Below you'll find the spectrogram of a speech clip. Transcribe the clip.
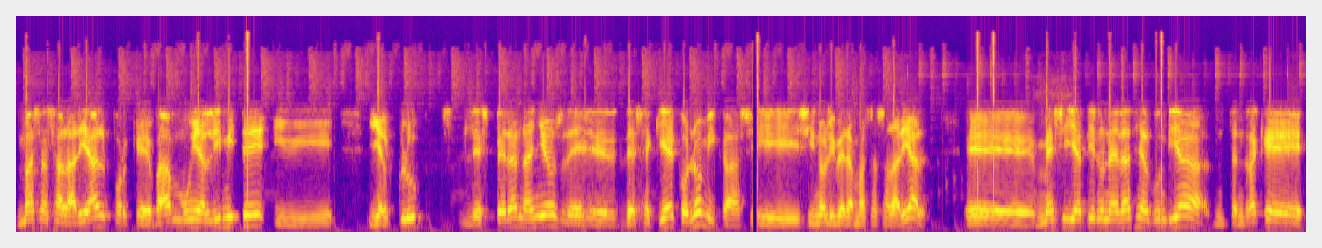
masa salarial porque va muy al límite y el club le esperan años de, sequía económica si, si no libera masa salarial. Eh, Messi ya tiene una edad y algún día tendrá que,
